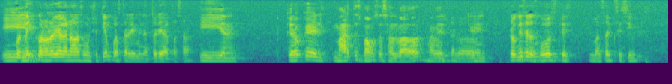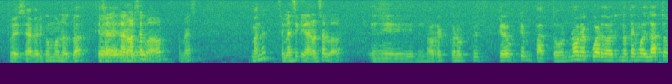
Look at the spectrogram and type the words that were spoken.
Y- Pues México no lo había ganado hace mucho tiempo, hasta la eliminatoria pasada. Y en- creo que el martes vamos a Salvador, a ver Salvador. qué- Creo que es de los juegos que más accesibles. pues a ver cómo nos va. Que se Pero- ganó El Salvador, se me hace. ¿Manda? Se me hace que ganó El Salvador. Eh, no recuerdo que creo que empató, no recuerdo, no tengo el dato,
